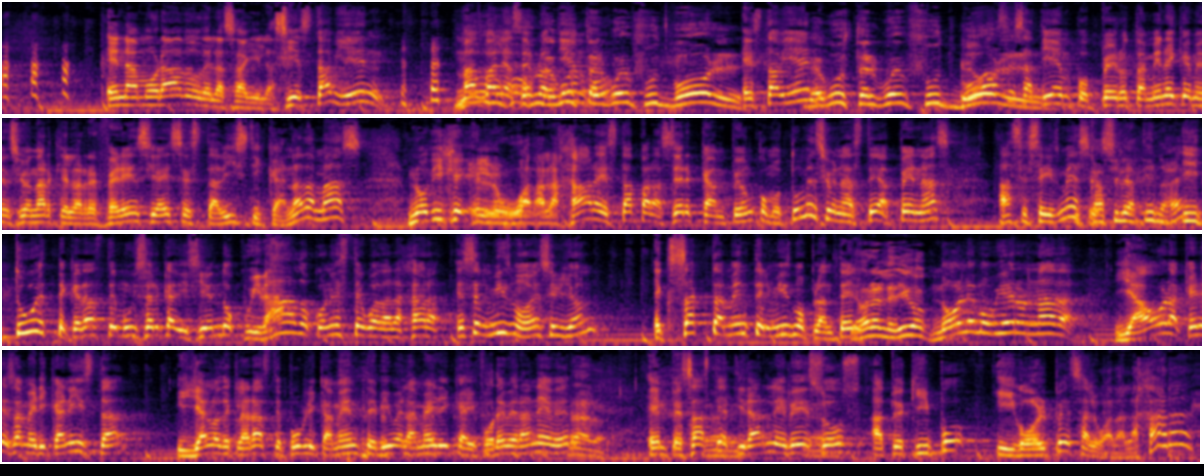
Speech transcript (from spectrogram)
enamorado de las águilas. Y está bien. Más No, vale hacerlo me a tiempo. gusta el buen fútbol. Está bien. Me gusta el buen Lo fútbol. haces a tiempo, pero también hay que mencionar que la referencia es estadística, nada más. No dije el Guadalajara está para ser campeón, como tú mencionaste apenas hace seis meses. Casi le atina, ¿eh? Y tú te quedaste muy cerca diciendo, cuidado con este Guadalajara. Es el mismo, ¿eh, Sir John? Exactamente el mismo plantel. Y ahora le digo- No le movieron nada. Y ahora que eres americanista, y ya lo declaraste públicamente, viva el América y forever and ever, Claro. empezaste a tirarle besos a tu equipo y golpes al Guadalajara.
